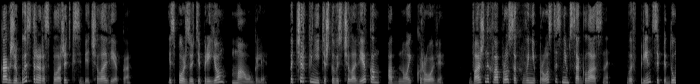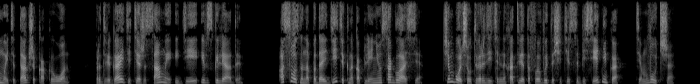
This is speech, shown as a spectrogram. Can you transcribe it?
как же быстро расположить к себе человека? Используйте прием Маугли. Подчеркните, что вы с человеком одной крови. В важных вопросах вы не просто с ним согласны, вы в принципе думаете так же, как и он. Продвигаете те же самые идеи и взгляды. Осознанно подойдите к накоплению согласия. Чем больше утвердительных ответов вы вытащите из собеседника, тем лучше.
